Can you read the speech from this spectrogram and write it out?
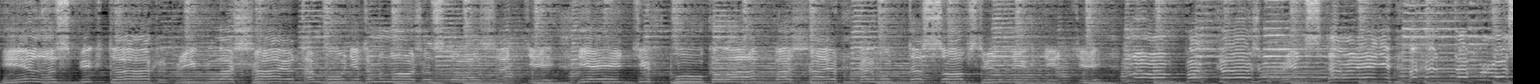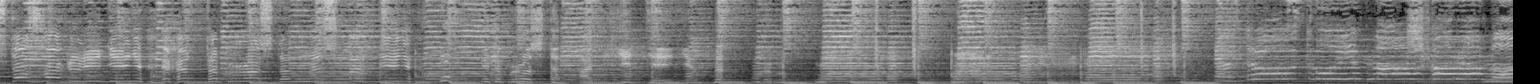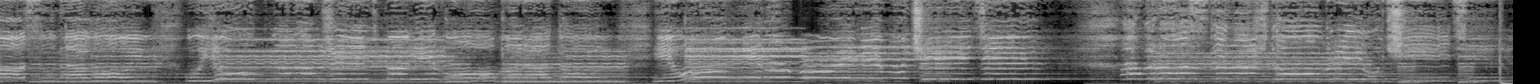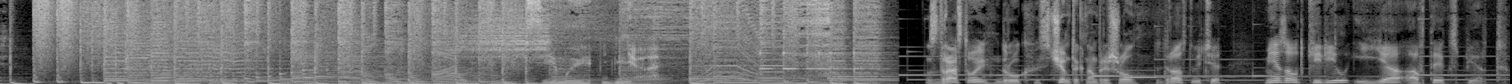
Я на спектакль приглашаю, там будет множество затей. Я этих кукол обожаю, как будто собственных детей. Мы вам покажем представление, ах, это просто заглядение, эх, это просто наслаждение, ух, это просто объедение. Уютно нам жить под его бородой. И он никакой не мучитель, а просто наш добрый учитель. Темы дня. Здравствуй, друг. С чем ты к нам пришел? Здравствуйте. Меня зовут Кирилл, и я автоэксперт.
